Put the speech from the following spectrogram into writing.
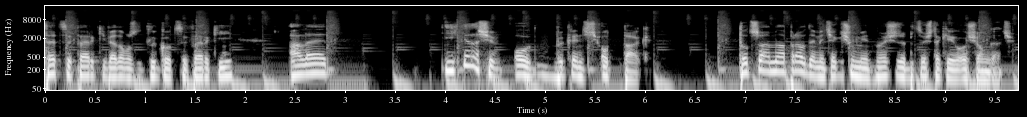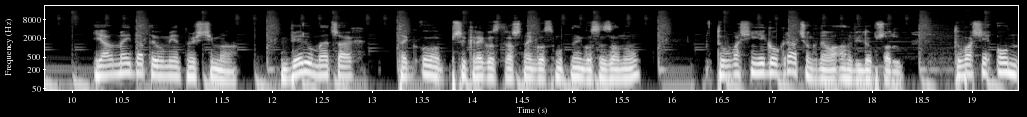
Te cyferki, wiadomo, że tylko cyferki, ale ich nie da się wykręcić od tak. To trzeba naprawdę mieć jakieś umiejętności, żeby coś takiego osiągać. I Almeida te umiejętności ma. W wielu meczach tego przykrego, strasznego, smutnego sezonu to właśnie jego gra ciągnęła Anvil do przodu. To właśnie on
